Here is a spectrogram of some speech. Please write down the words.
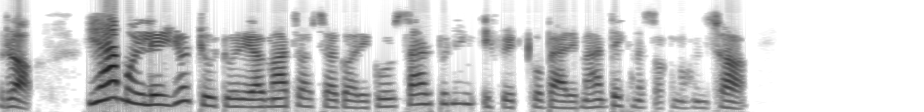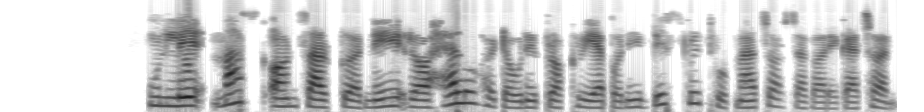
र यहाँ मैले यो ट्युटोरियलमा चर्चा गरेको शार्पनिङ इफेक्टको बारेमा देख्न सक्नुहुन्छ। उनले मास्क अनशार्प गर्ने र हेलो हटाउने प्रक्रिया पनि विस्तृत रूपमा चर्चा गरेका छन्।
